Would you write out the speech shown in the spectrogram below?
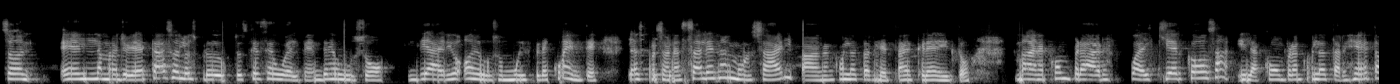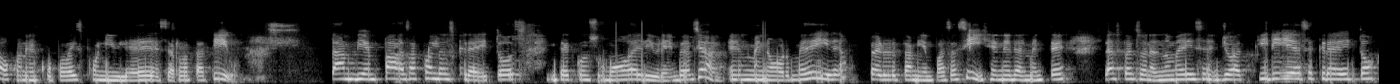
son en la mayoría de casos los productos que se vuelven de uso diario o de uso muy frecuente. Las personas salen a almorzar y pagan con la tarjeta de crédito. Van a comprar cualquier cosa y la compran con la tarjeta o con el cupo disponible de ese rotativo. También pasa con los créditos de consumo de libre inversión, en menor medida, pero también pasa así. Generalmente las personas no me dicen, yo adquirí ese crédito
